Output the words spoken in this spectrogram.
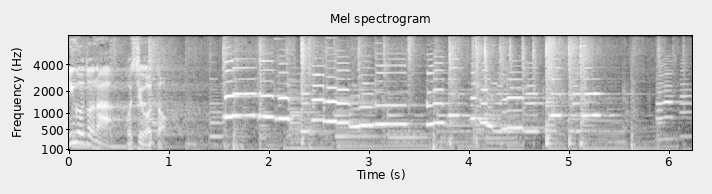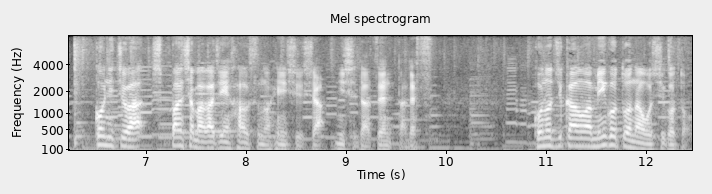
見事なお仕事。こんにちは。出版社マガジンハウスの編集者西田善太です。この時間は見事なお仕事。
